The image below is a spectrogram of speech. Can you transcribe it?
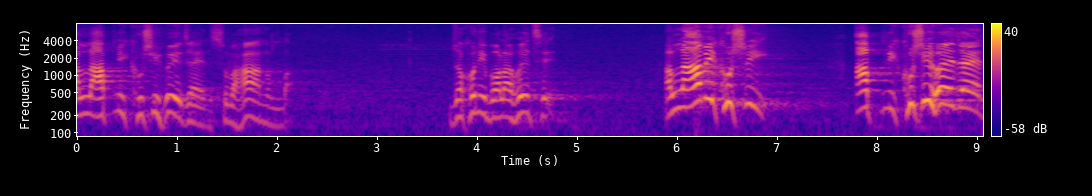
আল্লাহ, আপনি খুশি হয়ে যায়েন সুবাহান আল্লাহ যখনই বলা হয়েছে, আল্লাহ, আমি খুশি, আপনি খুশি হয়ে যান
